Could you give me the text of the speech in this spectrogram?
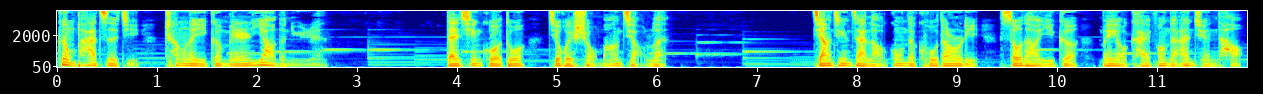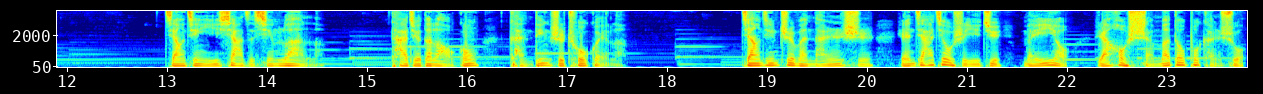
更怕自己成了一个没人要的女人。担心过多就会手忙脚乱。江晶在老公的裤兜里搜到一个没有开封的安全套，江晶一下子心乱了。她觉得老公肯定是出轨了。江晶质问男人时，人家就是一句“没有”，然后什么都不肯说。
